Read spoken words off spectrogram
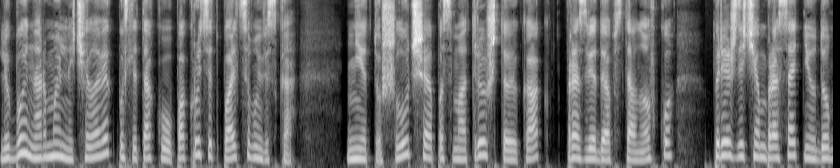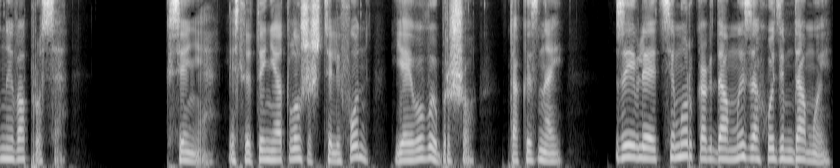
Любой нормальный человек после такого покрутит пальцем у виска. Нет уж, лучше я посмотрю, что и как, разведаю обстановку, прежде чем бросать неудобные вопросы. «Ксения, если ты не отложишь телефон, я его выброшу. Так и знай», — заявляет Тимур, когда мы заходим домой.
